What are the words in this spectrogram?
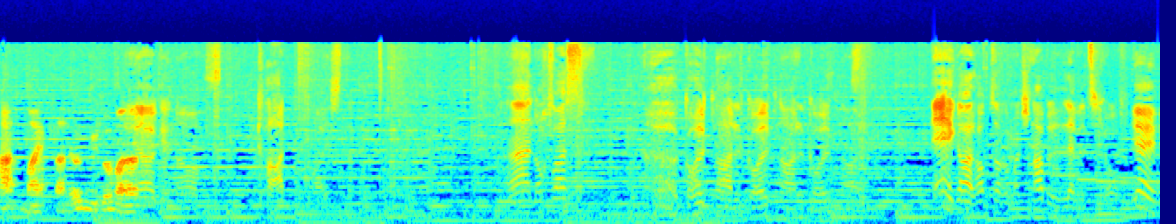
Kartenmeistern, irgendwie so war das. Ja, genau. Kartenmeister. Ah, noch was? Ah, Goldnadel, Goldnadel, Goldnadel. Ey, egal, Hauptsache mein Schnabel levelt sich auf. Yay!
